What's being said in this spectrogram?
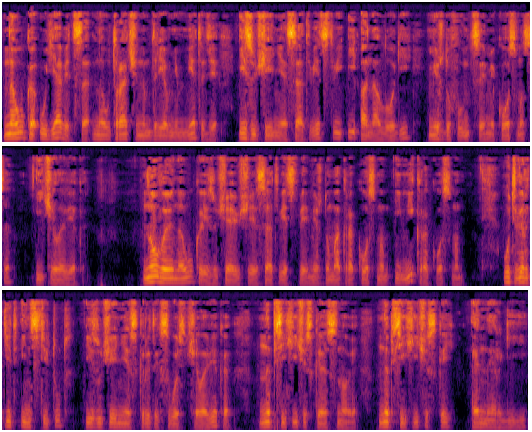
Наука уявится на утраченном древнем методе изучения соответствий и аналогий между функциями космоса и человека. Новая наука, изучающая соответствие между макрокосмом и микрокосмом, утвердит институт изучения скрытых свойств человека на психической основе, на психической энергии.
